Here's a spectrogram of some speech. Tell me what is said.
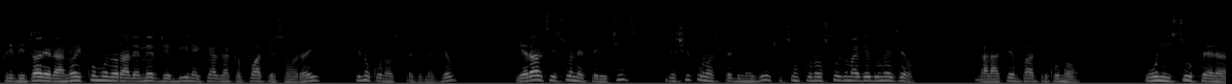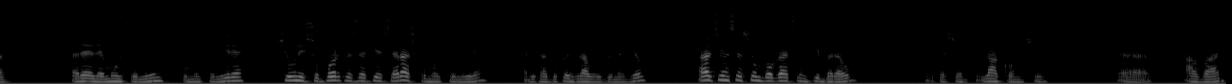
privitoare la noi, cum unora le merge bine, chiar dacă poate sunt răi și nu cunosc pe Dumnezeu, iar alții sunt nefericiți, deși cunosc pe Dumnezeu și sunt cunoscuți numai de Dumnezeu. Galaten 4 cu 9. Unii suferă rele mulțumind, cu mulțumire, și unii suportă să fie sărași cu mulțumire, adică aducând slavă lui Dumnezeu, alții însă sunt bogați în chip rău, adică sunt lacom și uh, avari,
